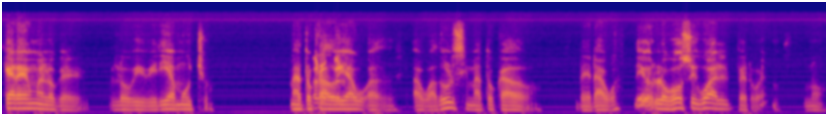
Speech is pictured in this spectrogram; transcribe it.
créanme lo que lo viviría mucho. Me ha tocado ya agua, agua, dulce, me ha tocado ver agua. Digo, lo gozo igual, pero bueno, no.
